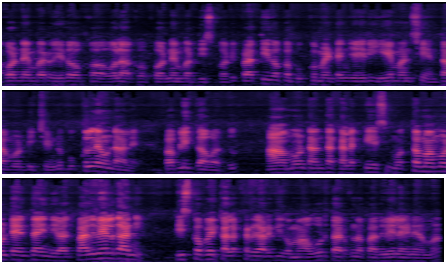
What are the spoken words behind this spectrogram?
అకౌంట్ నెంబర్ ఏదో ఒక ఓలా అకౌంట్ నెంబర్ తీసుకోండి. ప్రతిది ఒక బుక్ మెయింటైన్ చేయరు ఏ మనిషి ఎంత అమౌంట్ ఇచ్చిండు బుక్కులనే ఉండాలి. పబ్లిక్ కావద్దు. ఆ అమౌంట్ అంతా కలెక్ట్ చేసి మొత్తం అమౌంట్ ఎంత అయింది? అది పదివేలు కానీ. తీసుకుపోయి కలెక్టర్ గారికి మా ఊరు తరఫున పదివేలు అయినాయమ్మా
